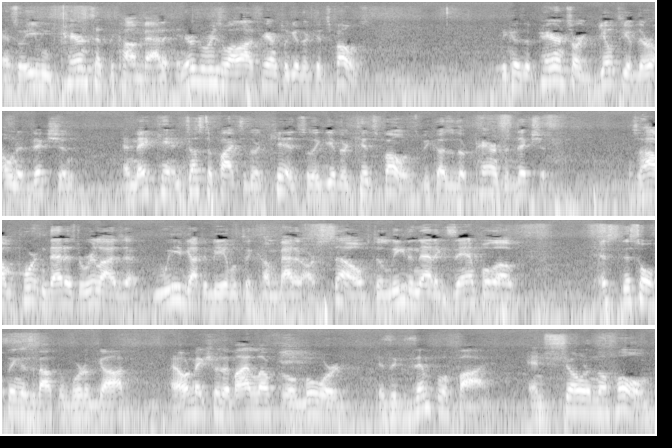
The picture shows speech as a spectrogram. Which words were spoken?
and so even parents have to combat it. And here's the reason why a lot of parents will give their kids phones, because the parents are guilty of their own addiction, and they can't justify it to their kids, so they give their kids phones because of their parents' addiction. And so how important that is to realize that we've got to be able to combat it ourselves, to lead in that example of this, this whole thing is about the Word of God, and I want to make sure that my love for the Lord is exemplified and shown in the home,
